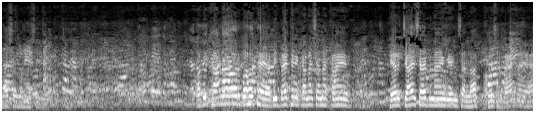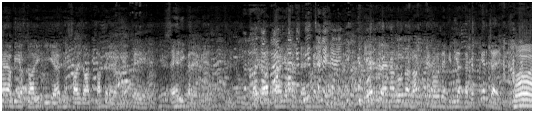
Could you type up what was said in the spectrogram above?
माशाल्लाह माशाल्लाह। अभी खाना और बहुत है अभी बैठे हैं खाना शाना खाएँ। फिर चाय शाय बनाएँगे इंशाल्लाह। बस बैठ रहे हैं अभी अफ्तारी की है फिर सारी रात खाते रहेंगे फिर शहरी करेंगे। रात खा के फिर शहरी करेंगे। फिर जो है ना रोजा रख के रोज़े की नियत करके फिर जाएँगे। हाँ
